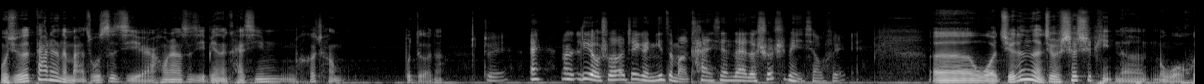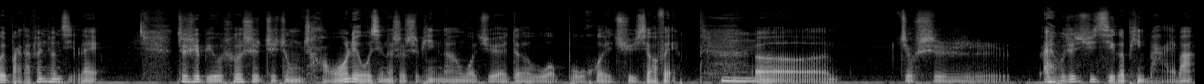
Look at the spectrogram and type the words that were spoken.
我觉得大量的满足自己，然后让自己变得开心，何尝不得呢？对。哎，那 Leo 说到这个，你怎么看现在的奢侈品消费？呃，我觉得呢，就是奢侈品呢，我会把它分成几类，就是比如说是这种潮流型的奢侈品呢，我觉得我不会去消费。嗯，呃，就是。哎，我就举几个品牌吧，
